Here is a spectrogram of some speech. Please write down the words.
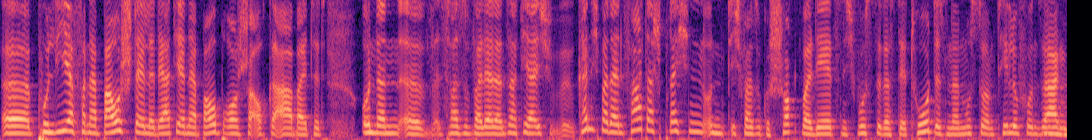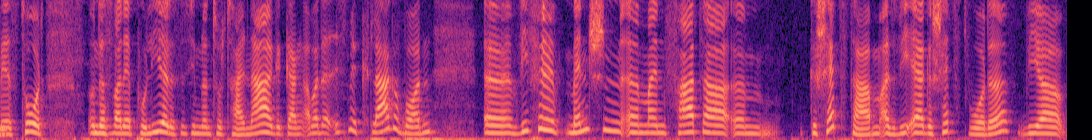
äh, Polier von der Baustelle, der hat ja in der Baubranche auch gearbeitet. Und dann, äh, es war so, weil er dann sagt, ja, ich kann ich mal deinen Vater sprechen? Und ich war so geschockt, weil der jetzt nicht wusste, dass der tot ist. Und dann musst du am Telefon sagen, der ist tot. Und das war der Polier, das ist ihm dann total nahe gegangen. Aber da ist mir klar geworden, äh, wie viele Menschen äh, meinen Vater ähm, geschätzt haben, also wie er geschätzt wurde, wie er,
